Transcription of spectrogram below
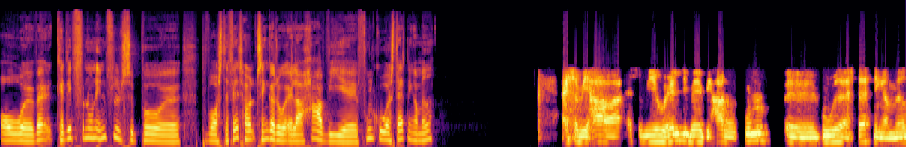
og øh, hvad, kan det få nogen indflydelse på, øh, på vores stafethold, tænker du, eller har vi øh, fuld gode erstatninger med? Altså vi, har, altså, vi er jo heldige med, at vi har nogle fuld øh, gode erstatninger med.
